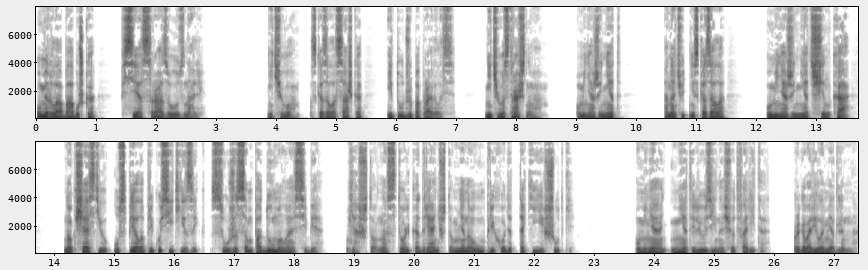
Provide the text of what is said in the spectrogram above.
умерла бабушка, все сразу узнали. «Ничего», — сказала Сашка и тут же поправилась. «Ничего страшного. У меня же нет...» Она чуть не сказала «У меня же нет щенка», но, к счастью, успела прикусить язык. С ужасом подумала о себе. «Я что, настолько дрянь, что мне на ум приходят такие шутки?» «У меня нет иллюзий насчет Фарита», — проговорила медленно.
